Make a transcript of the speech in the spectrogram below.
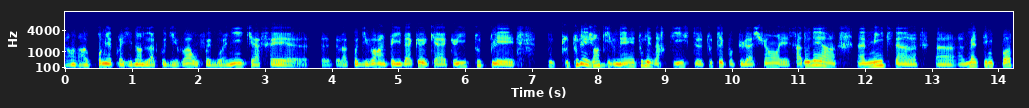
au premier président de la Côte d'Ivoire, Oufoué Boigny, qui a fait euh, de la Côte d'Ivoire un pays d'accueil, qui a accueilli les, tous les gens qui venaient, tous les artistes, toutes les populations, et ça a donné un, mix, un, melting pot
